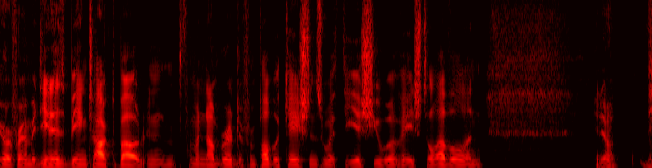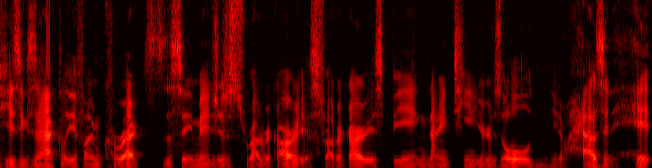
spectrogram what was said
Yorfran Medina is being talked about in, from a number of different publications with the issue of age to level. And, you know, he's exactly, if I'm correct, the same age as Roderick Arias. Roderick Arias being 19 years old, you know, hasn't hit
